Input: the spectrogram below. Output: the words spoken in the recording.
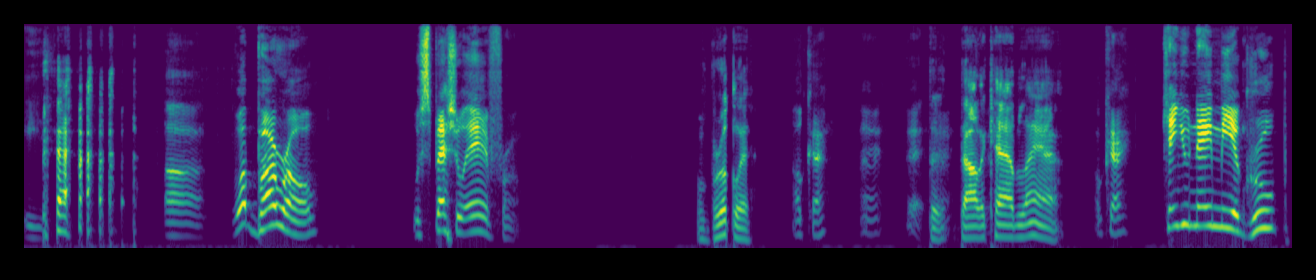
Easy. uh, what borough was Special Ed from? From Brooklyn, Okay. All right. Good. The right. Dollar Cab Land. Okay. Can you name me a group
